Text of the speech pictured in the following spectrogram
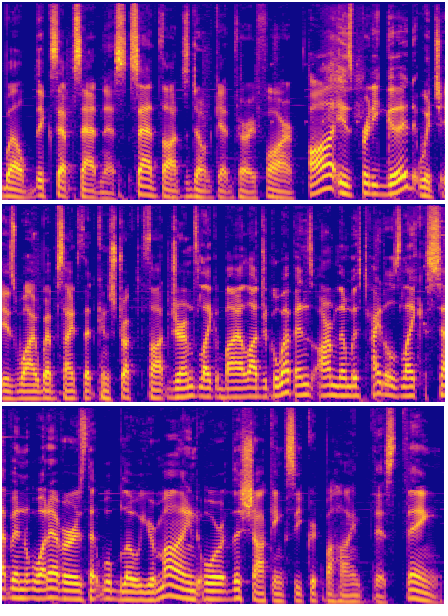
Well, except sadness. Sad thoughts don't get very far. Awe is pretty good, which is why websites that construct thought germs like biological weapons arm them with titles like Seven Whatevers that will blow your mind or The Shocking Secret Behind This Thing.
